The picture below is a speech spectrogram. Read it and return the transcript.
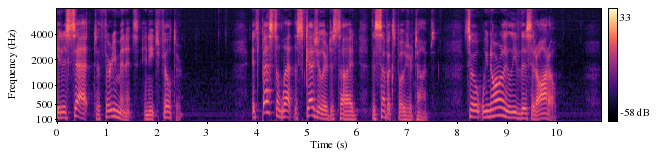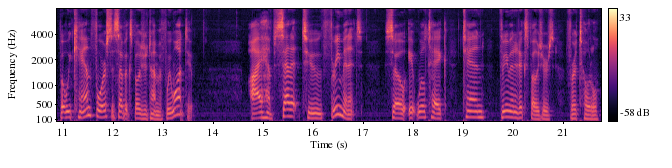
It is set to 30 minutes in each filter. It's best to let the scheduler decide the sub-exposure times. So we normally leave this at auto, but we can force the sub-exposure time if we want to. I have set it to three minutes, so it will take 10 three minute exposures for a total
